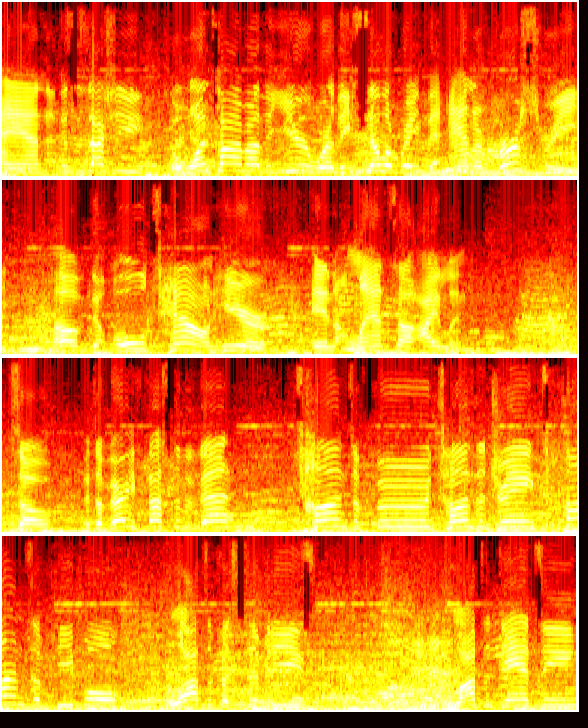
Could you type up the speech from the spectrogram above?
and this is actually the one time out of the year where they celebrate the anniversary of the old town here in Atlanta Island. So it's a very festive event. Tons of food, tons of drink, tons of people, lots of festivities, lots of dancing,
